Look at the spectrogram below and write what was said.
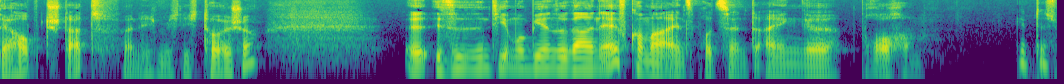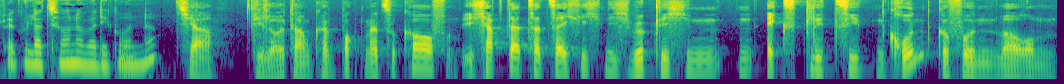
der Hauptstadt, wenn ich mich nicht täusche, äh, sind die Immobilien sogar in 11,1 Prozent eingebrochen. Gibt es Spekulationen über die Gründe? Tja, die Leute haben keinen Bock mehr zu kaufen. Ich habe da tatsächlich nicht wirklich einen, einen expliziten Grund gefunden, warum.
